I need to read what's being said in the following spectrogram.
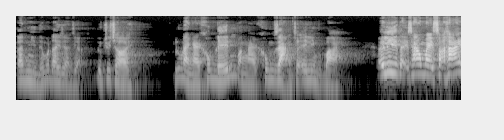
Ta nhìn thấy một đây là gì ạ? Đức Chúa Trời, lúc này ngài không đến và ngài không giảng cho Eli một bài. Eli, tại sao mày sợ hãi?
